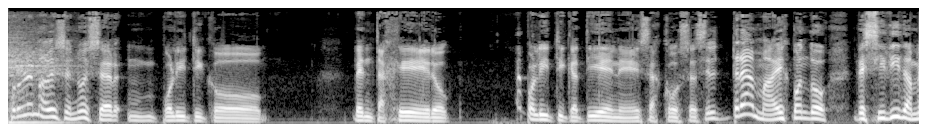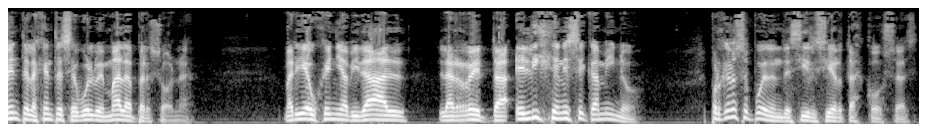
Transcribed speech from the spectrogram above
El problema a veces no es ser un político ventajero. La política tiene esas cosas. El drama es cuando decididamente la gente se vuelve mala persona. María Eugenia Vidal, Larreta, eligen ese camino. Porque no se pueden decir ciertas cosas.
